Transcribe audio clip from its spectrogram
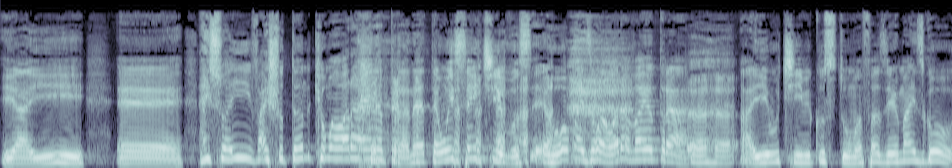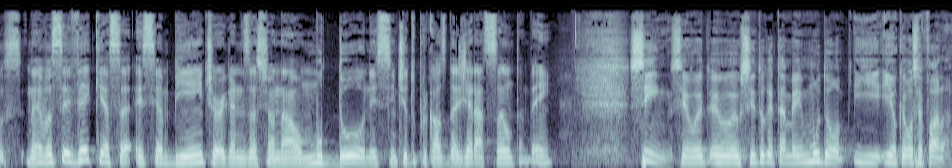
e aí, é, é, isso aí, vai chutando que uma hora entra, né? Tem um incentivo. Você errou, mas uma hora vai entrar. Uhum. Aí o time costuma fazer mais gols, né? Você vê que essa, esse ambiente organizacional mudou nesse sentido por causa da geração também? Sim, sim eu, eu, eu sinto que também mudou. E, e, o que você fala,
